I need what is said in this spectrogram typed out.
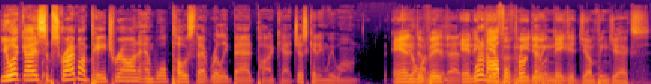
You know what, guys? Subscribe on Patreon, and we'll post that really bad podcast. Just kidding, we won't. And a vid- and What a an gif awful of me doing naked jumping jacks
